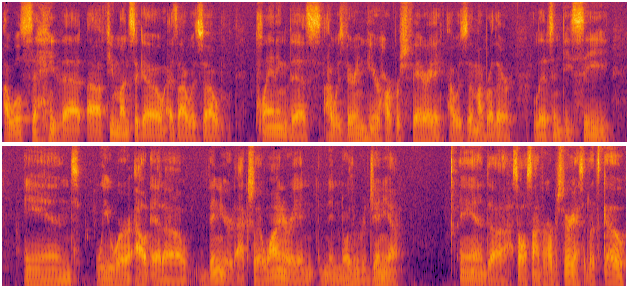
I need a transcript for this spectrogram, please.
I will say that uh, a few months ago, as I was uh, planning this, I was very near Harper's Ferry. I was uh, my brother lives in D.C. and we were out at a vineyard, actually a winery in, in Northern Virginia, and uh, saw a sign for Harper's Ferry. I said, "Let's go!"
